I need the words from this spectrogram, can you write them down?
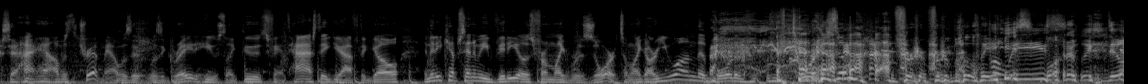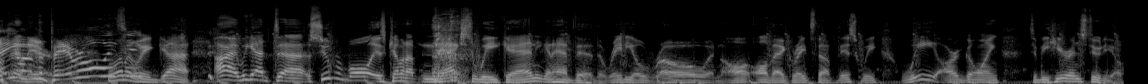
said, "Hi, how was the trip, man? Was it was it great?" He was like, "Dude, it's fantastic. You have to go." And then he kept sending me videos from like resorts. I'm like, "Are you on the board of tourism for for Belize? Belize. What are we doing Yeah, you on the payroll, is What do we got? All right, we got uh, Super Bowl is coming up next weekend. You're gonna have the the Radio Row and all all that great stuff this week. We are going to be here in studio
